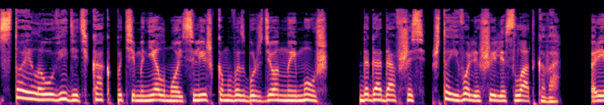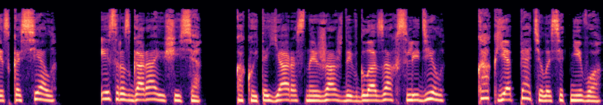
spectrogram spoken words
стоило увидеть, как потемнел мой слишком возбужденный муж, догадавшись, что его лишили сладкого. Резко сел и с разгорающейся, какой-то яростной жаждой в глазах следил, как я пятилась от него.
